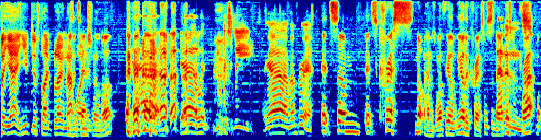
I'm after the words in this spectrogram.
But yeah, you've just like blown that wide intentional open. not Yeah, yeah, Lucas Lee. Yeah, I remember it. It's um, it's Chris, not Hemsworth, the other, the other Chris. What's his name? Chris Evans. Pratt? No,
